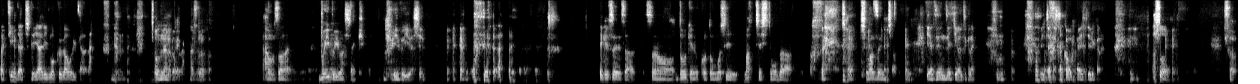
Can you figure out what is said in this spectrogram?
まあ、Tinder ちょっとやりもくが多いからな。うん。ちょうどいいかもなその子。あ、もうそうなんや。ブイブイ言わしたんやけ？ど。ブイブイはしてる。だけどそれでさ、その、同期の子ともしマッチしてもたら、気まずいんちゃう？いや、全然気まずくない。めちゃくちゃ公開してるから。あ、そう？そう。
